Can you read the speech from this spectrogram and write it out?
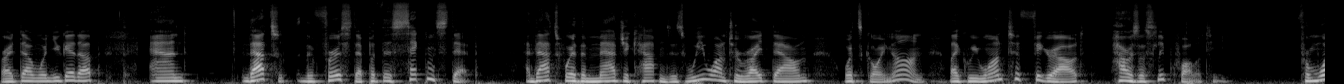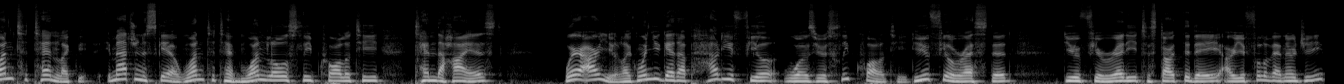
write down when you get up, and that's the first step. But the second step, and that's where the magic happens, is we want to write down what's going on. Like we want to figure out how is our sleep quality. From 1 to 10, like the, imagine a scale 1 to 10, 1 low sleep quality, 10 the highest where are you? Like when you get up, how do you feel was your sleep quality? Do you feel rested? Do you feel ready to start the day? Are you full of energy?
